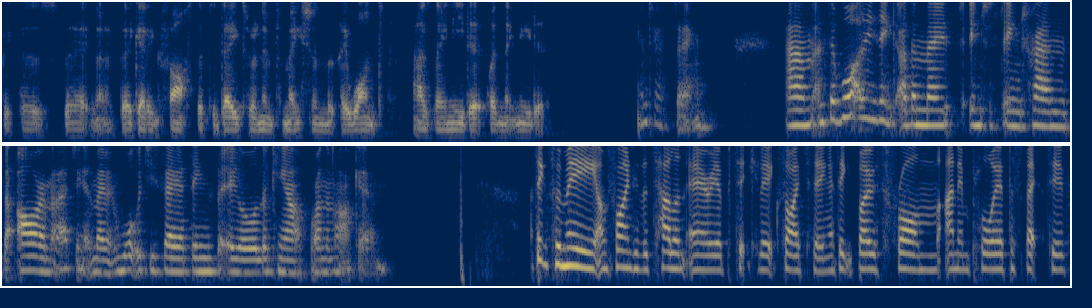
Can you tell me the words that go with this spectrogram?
because they're you know they're getting faster to data and information that they want as they need it when they need it. Interesting. Um, and so, what do you think are the most interesting trends that are emerging at the moment? What would you say are things that you're looking out for on the market? I think for me, I'm finding the talent area particularly exciting. I think both from an employer perspective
